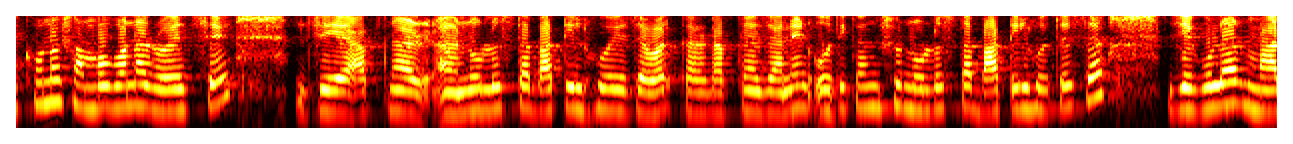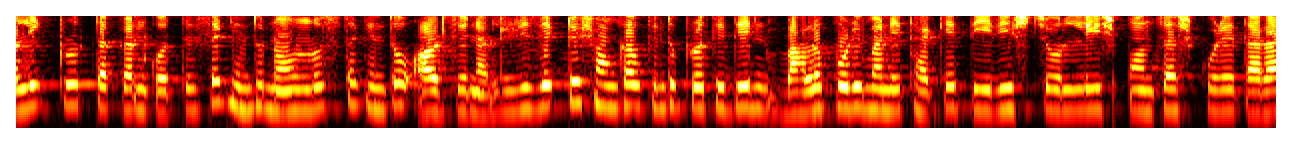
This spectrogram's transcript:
এখনও সম্ভাবনা রয়েছে যে আপনার নুলস্তা বাতিল হয়ে যাওয়ার। কারণ আপনারা জানেন, অধিকাংশ নুলস্তা বাতিল হতেছে যেগুলোর মালিক প্রত্যাখ্যান করতেছে, কিন্তু নলস্তা কিন্তু অরিজিনাল রিজেক্টের সংখ্যাও কিন্তু প্রতিদিন ভালো পরিমাণে থাকে, তিরিশ, চল্লিশ, পঞ্চাশ করে তারা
